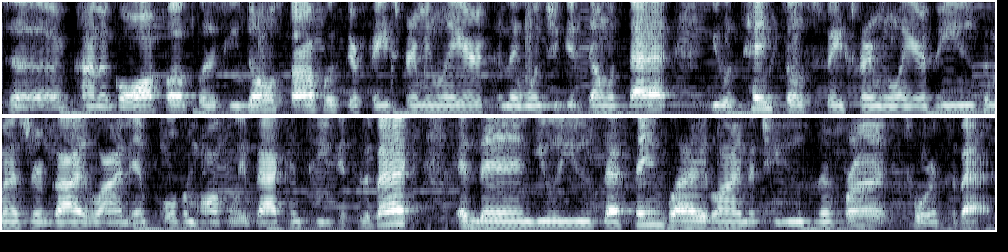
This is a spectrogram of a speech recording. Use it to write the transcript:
to kind of go off of. But if you don't start off with your face framing layers, and then once you get done with that, you will take those face framing layers and use them as your guideline and pull them all the way back until you get to the back. And then you will use that same guideline that you use in the front towards the back.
